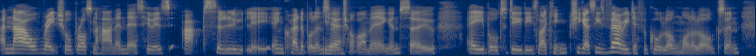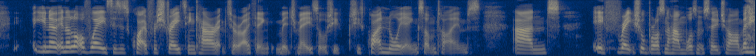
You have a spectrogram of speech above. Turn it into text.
and now Rachel Brosnahan in this, who is absolutely incredible and so Yeah. charming and so able to do these. Like she gets these very difficult long monologues, and you know, in a lot of ways, this is quite a frustrating character. I think Midge Maisel. She she's quite annoying sometimes, and if Rachel Brosnahan wasn't so charming,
